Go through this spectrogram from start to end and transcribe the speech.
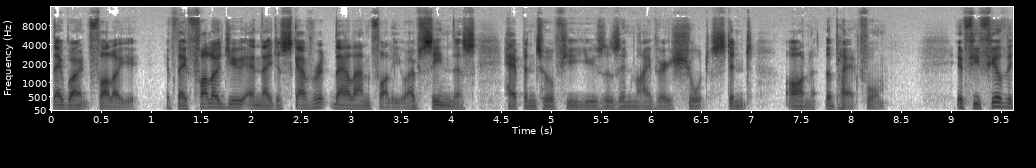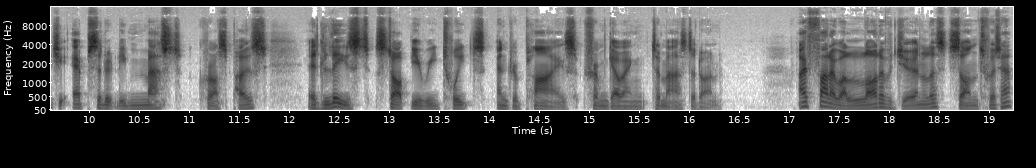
they won't follow you. If they followed you and they discover it, they'll unfollow you. I've seen this happen to a few users in my very short stint on the platform. If you feel that you absolutely must cross post, at least stop your retweets and replies from going to Mastodon. I follow a lot of journalists on Twitter,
